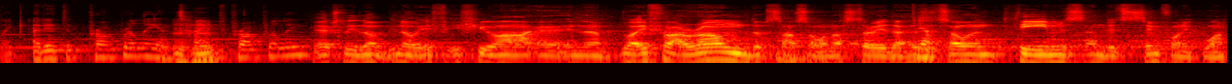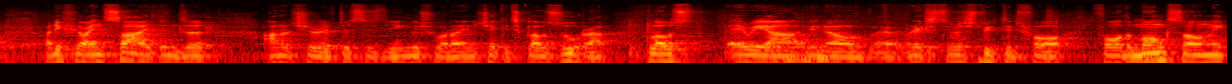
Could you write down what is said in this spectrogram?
like edited properly and Mhm. timed properly. Actually, no, you know, if, if you are uh, in a well, if you are around the Sarsona story that has Yeah. its own themes and it's symphonic one, but if you are inside in the I'm not sure if this is the English word. I didn't check. It's clausura, closed area. You know, uh, rest- restricted for, for the monks only.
